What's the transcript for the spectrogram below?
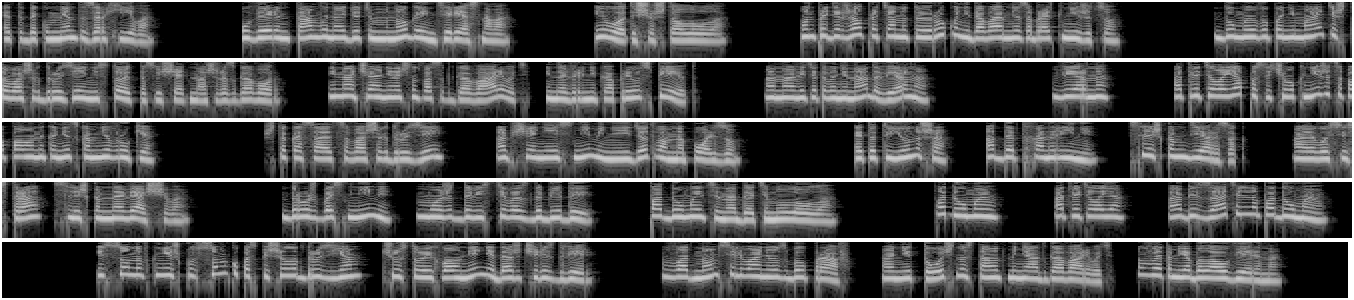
Это документ из архива. Уверен, там вы найдете много интересного. И вот еще что, Лула. Он придержал протянутую руку, не давая мне забрать книжицу. Думаю, вы понимаете, что ваших друзей не стоит посвящать наш разговор. Иначе они начнут вас отговаривать и наверняка преуспеют. Она ведь этого не надо, верно? «Верно», — ответила я, после чего книжица попала наконец ко мне в руки. «Что касается ваших друзей, общение с ними не идет вам на пользу. Этот юноша, адепт Ханрини, слишком дерзок, а его сестра слишком навязчива. Дружба с ними может довести вас до беды. Подумайте над этим, Лола». «Подумаю», — ответила я. «Обязательно подумаю». И, сунув книжку в сумку, поспешила к друзьям, чувствуя их волнение даже через дверь. В одном Сильваниус был прав. Они точно станут меня отговаривать. В этом я была уверена.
